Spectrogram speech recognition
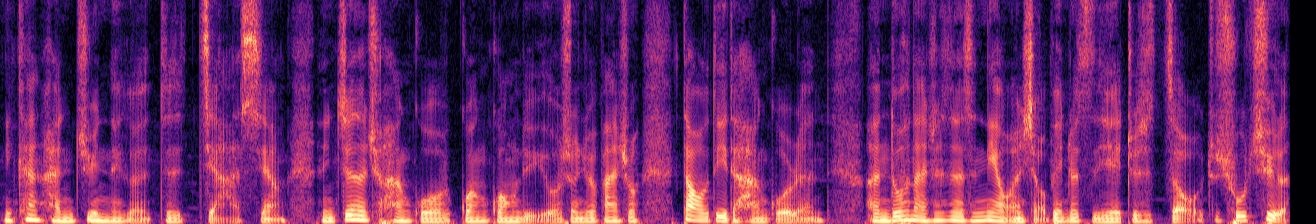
你看韩剧那个就是假象，你真的去韩国观光旅游的时候，你就发现说，道地的韩国人，很多男生真的是尿完小便就直接就是走就出去了。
